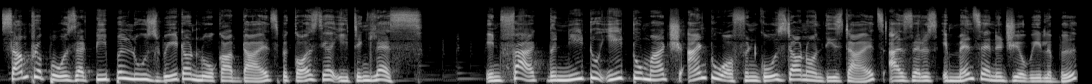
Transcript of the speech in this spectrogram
Some propose that people lose weight on low carb diets because they are eating less. In fact, the need to eat too much and too often goes down on these diets as there is immense energy available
